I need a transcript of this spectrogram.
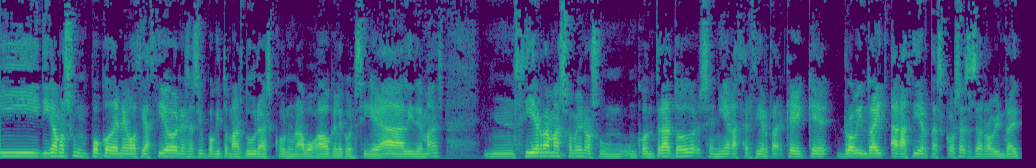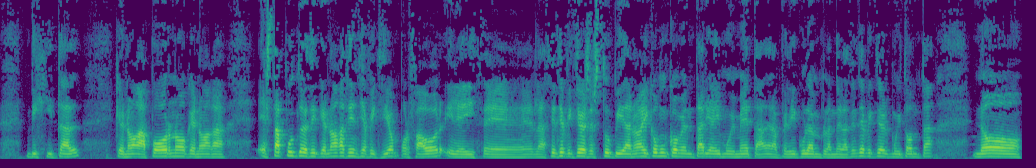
y digamos un poco de negociaciones así un poquito más duras con un abogado que le consigue al y demás, mm, cierra más o menos un, contrato, se niega a hacer cierta, que, que Robin Wright haga ciertas cosas, ese Robin Wright digital, que no haga porno, que no haga, está a punto de decir que no haga ciencia ficción, por favor, y le dice, la ciencia ficción es estúpida, ¿no? Hay como un comentario ahí muy meta de la película, en plan de la ciencia ficción es muy tonta, no,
